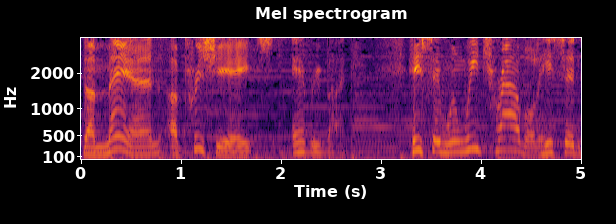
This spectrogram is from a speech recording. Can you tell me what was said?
The man appreciates everybody. He said, when we traveled, he said,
